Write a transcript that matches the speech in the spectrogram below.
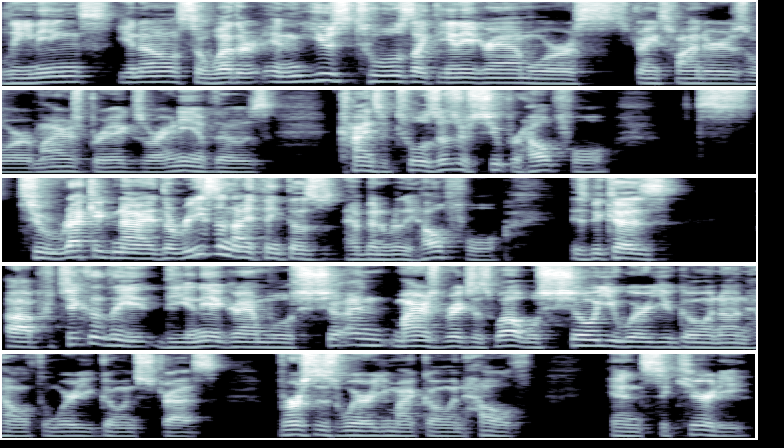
leanings, you know. So whether and use tools like the Enneagram or Strengths Finders or Myers Briggs or any of those kinds of tools, those are super helpful to recognize. The reason I think those have been really helpful is because uh, particularly the Enneagram will show, and Myers Briggs as well, will show you where you go in unhealth and where you go in stress versus where you might go in health and security.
